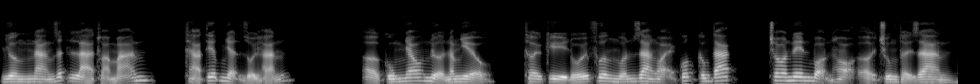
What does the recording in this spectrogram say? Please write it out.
nhưng nàng rất là thỏa mãn, thả tiếp nhận rồi hắn. Ở cùng nhau nửa năm nhiều, thời kỳ đối phương muốn ra ngoại quốc công tác, cho nên bọn họ ở chung thời gian,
